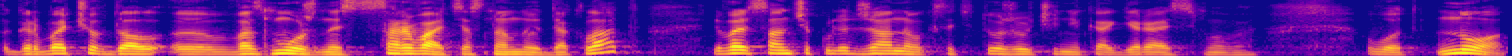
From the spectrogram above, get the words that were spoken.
Горбачев дал э, возможность сорвать основной доклад Льва Александровича Кулиджанова, кстати, тоже ученика Герасимова. Вот. Но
